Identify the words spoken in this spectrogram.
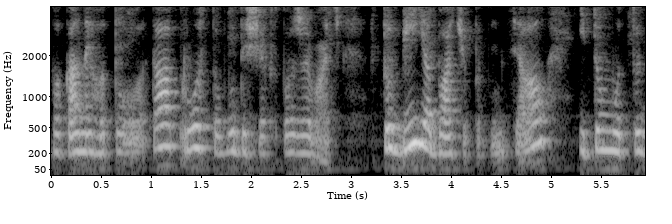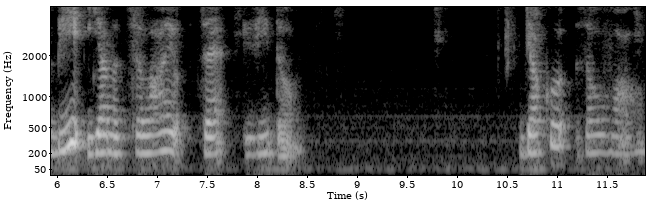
поки не готова, та? просто будеш як споживач. В тобі я бачу потенціал, і тому тобі я надсилаю це відео. Дякую за увагу!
